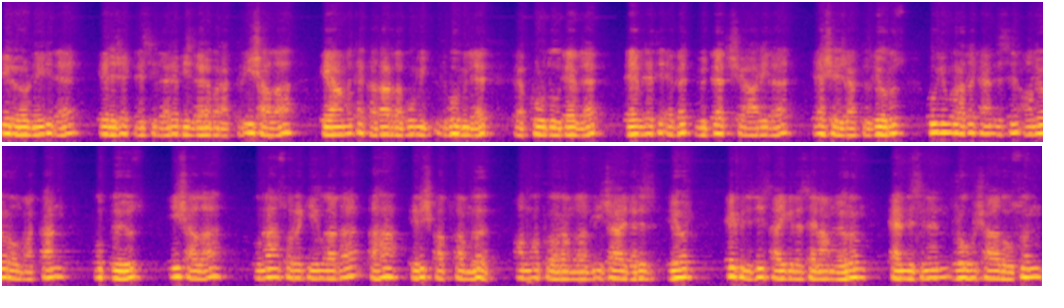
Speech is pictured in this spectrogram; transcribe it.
bir örneği de gelecek nesillere bizlere bıraktı. İnşallah kıyamete kadar da bu, bu millet ve kurduğu devlet, devleti ebed müddet şiarıyla yaşayacaktır diyoruz. Bugün burada kendisini anıyor olmaktan mutluyuz. İnşallah bundan sonraki yıllarda daha geniş kapsamlı anma programlarını icra ederiz diyor. Hepinizi saygıyla selamlıyorum. Kendisinin ruhu şad olsun.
